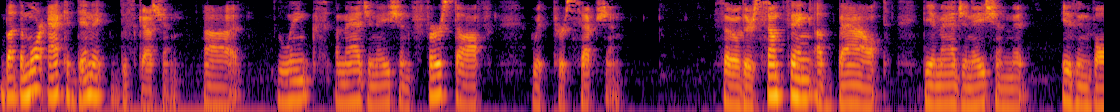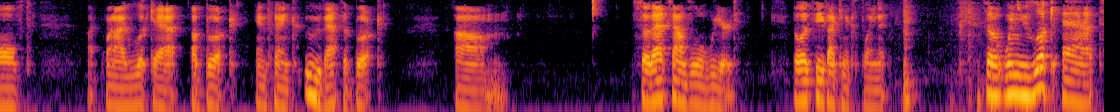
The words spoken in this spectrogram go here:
but the more academic discussion uh, links imagination first off with perception. So there's something about the imagination that is involved when I look at a book and think, ooh, that's a book. Um, so that sounds a little weird, but let's see if I can explain it. So when you look at,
